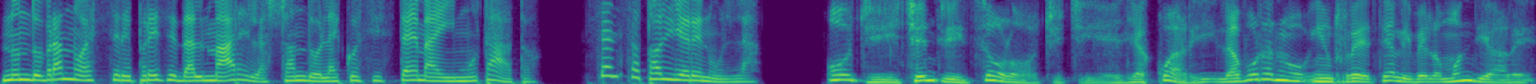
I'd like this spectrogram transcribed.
non dovranno essere prese dal mare lasciando l'ecosistema immutato, senza togliere nulla. Oggi i centri zoologici e gli acquari lavorano in rete a livello mondiale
